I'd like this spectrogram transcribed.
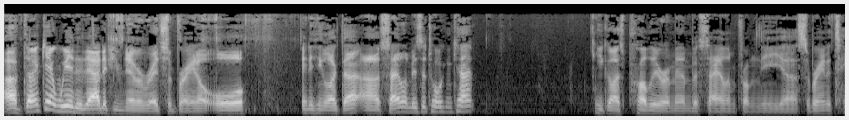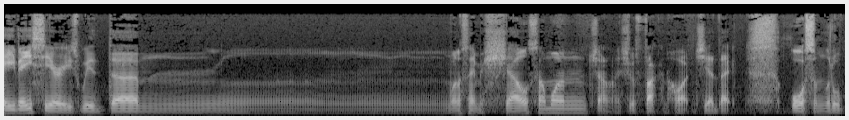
Uh, don't get weirded out if you've never read Sabrina or anything like that. Uh, Salem is a talking cat. You guys probably remember Salem from the uh, Sabrina TV series with, um, I want to say Michelle, someone. She was fucking hot. She had that awesome little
